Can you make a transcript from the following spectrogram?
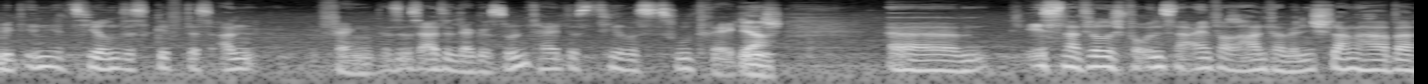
mit Injizieren des Giftes anfängt. Das ist also der Gesundheit des Tieres zuträglich. Ähm, ist natürlich für uns eine einfache Handhabe. Wenn ich Schlangen habe,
